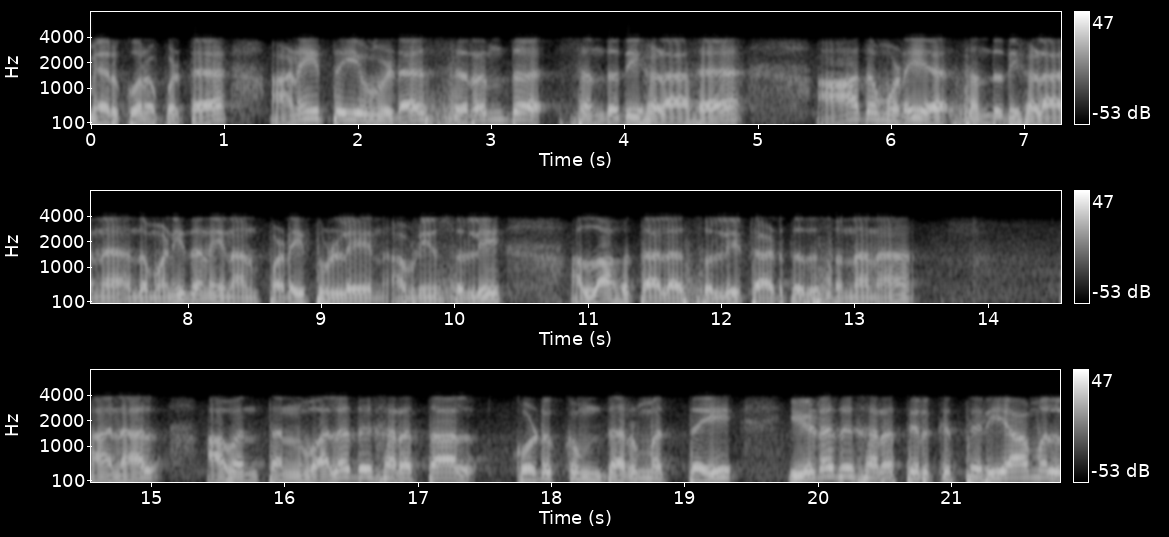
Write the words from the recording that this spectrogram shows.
மேற்கூறப்பட்ட அனைத்தையும் விட சிறந்த சந்ததிகளாக ஆதமுடைய சந்ததிகளான அந்த மனிதனை நான் படைத்துள்ளேன் அப்படின்னு சொல்லி அல்லாஹு தாலா சொல்லிட்டு அடுத்தது சொன்னானா? ஆனால் அவன் தன் வலது கரத்தால் கொடுக்கும் தர்மத்தை இடது கரத்திற்கு தெரியாமல்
